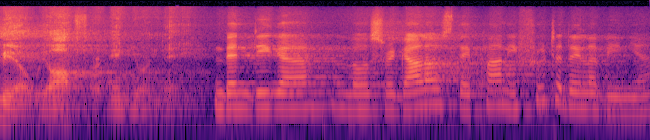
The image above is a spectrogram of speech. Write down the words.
meal we offer in your name. Bendiga los regalos de pan y fruta de la viña.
